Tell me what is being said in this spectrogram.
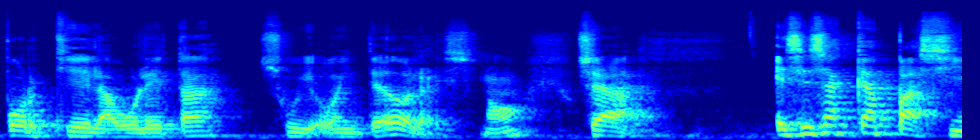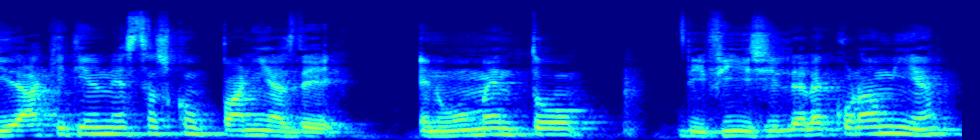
porque la boleta subió 20 dólares, ¿no? O sea, es esa capacidad que tienen estas compañías de, en un momento difícil de la economía,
